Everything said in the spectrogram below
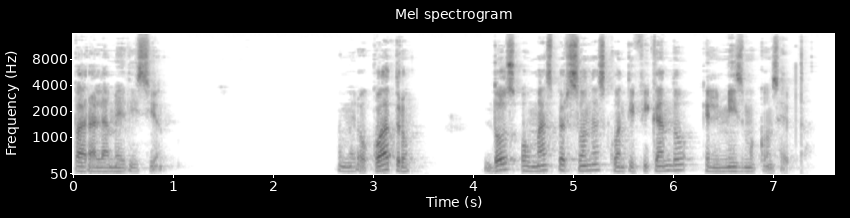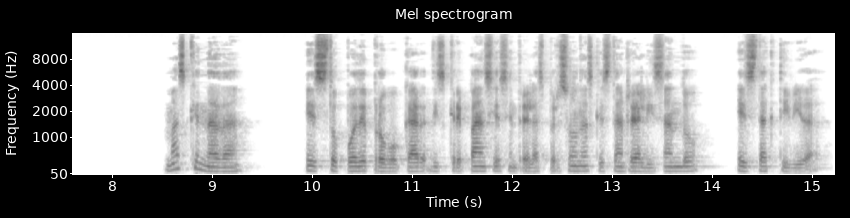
para la medición. Número 4 dos o más personas cuantificando el mismo concepto. Más que nada, esto puede provocar discrepancias entre las personas que están realizando esta actividad.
